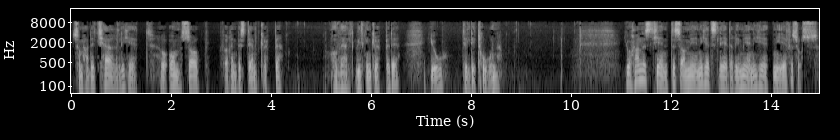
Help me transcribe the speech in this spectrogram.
som hadde kjærlighet og omsorg for en bestemt gruppe. Og vel, hvilken gruppe det? Jo, til de troende. Johannes tjente som menighetsleder i menigheten i Efesos.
